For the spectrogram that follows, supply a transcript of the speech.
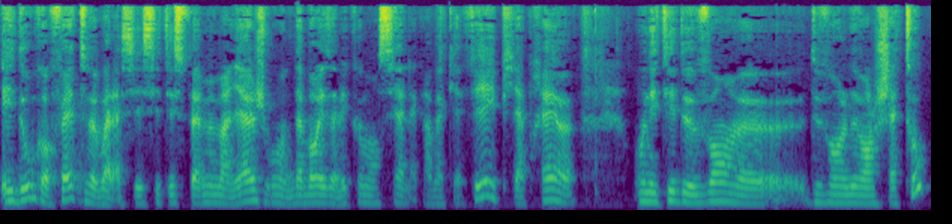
Et donc en fait, voilà, c'était ce fameux mariage où d'abord ils avaient commencé à la Grava Café et puis après on était devant euh, devant devant le château.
